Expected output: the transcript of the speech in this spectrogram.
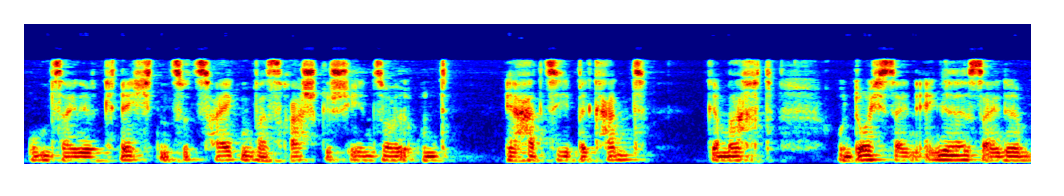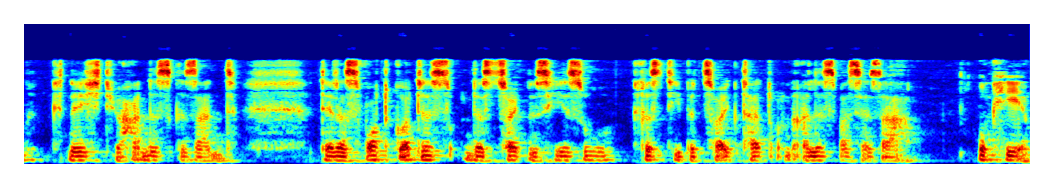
um seinen Knechten zu zeigen, was rasch geschehen soll. Und er hat sie bekannt gemacht und durch seinen Engel seinem Knecht Johannes gesandt, der das Wort Gottes und das Zeugnis Jesu Christi bezeugt hat und alles, was er sah. Okay.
